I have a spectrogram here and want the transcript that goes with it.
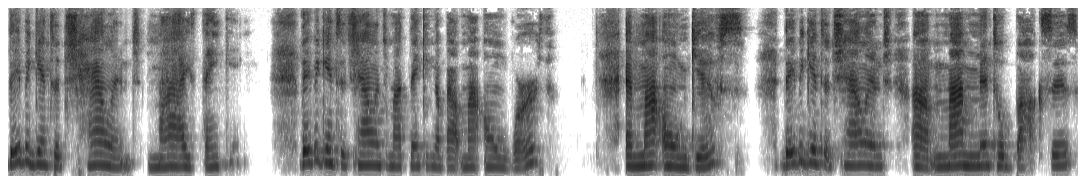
they begin to challenge my thinking. They begin to challenge my thinking about my own worth and my own gifts they begin to challenge um, my mental boxes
